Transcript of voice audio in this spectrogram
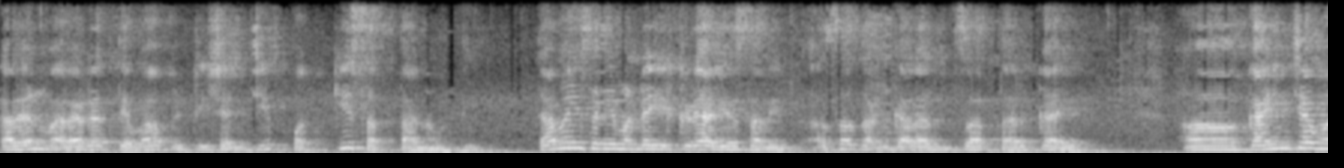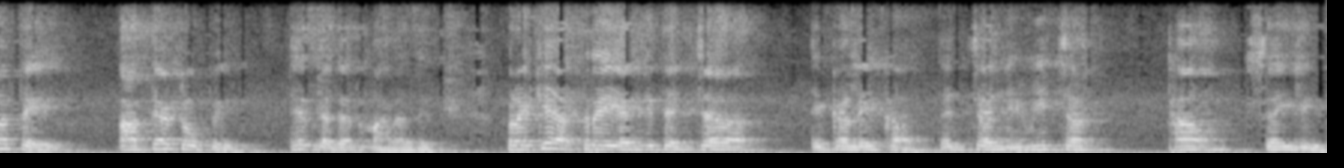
कारण वराडात तेव्हा ब्रिटिशांची पक्की सत्ता नव्हती. त्यामुळे ही सगळी मंडळी इकडे आली असावीत असा जाणकारांचा तर्क आहे. काहींच्या मते तात्या टोपे हेच गजानन महाराज आहेत. प्रके अत्रे यांनी त्यांच्या एका लेखात त्यांच्या नेहमीच्या ठाम शैलीत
